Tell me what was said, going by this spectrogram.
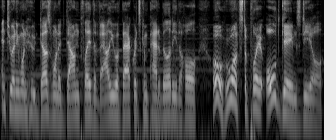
And to anyone who does want to downplay the value of backwards compatibility, the whole, oh, who wants to play old games deal?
